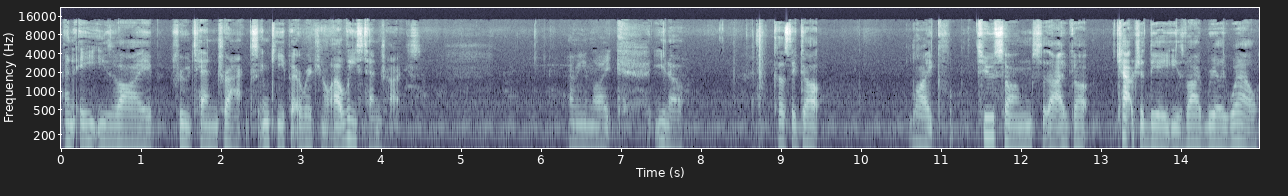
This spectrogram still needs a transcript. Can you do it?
an 80s vibe through 10 tracks and keep it original, at least 10 tracks. I mean, like, you know, because they got like two songs that I've got captured the 80s vibe really well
